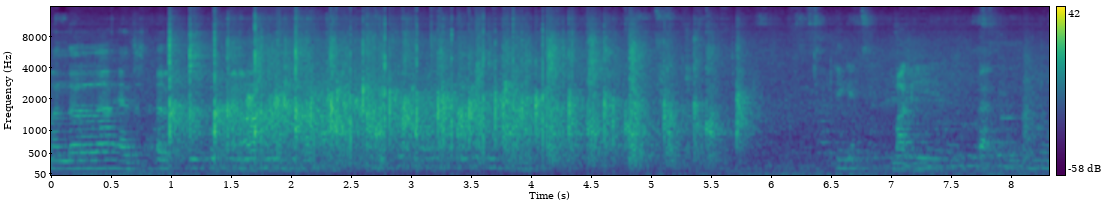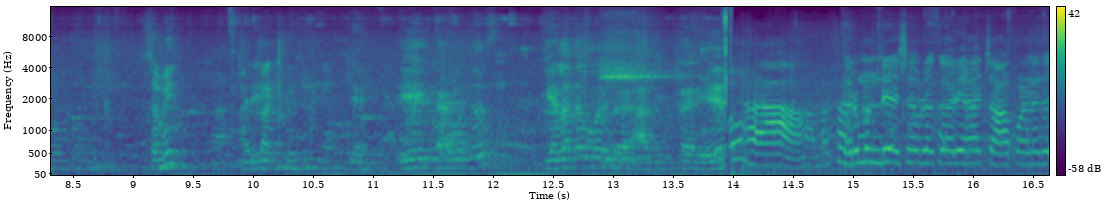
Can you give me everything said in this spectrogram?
मंदाराला याचं खूप खूप ठीक आहे. बाकी समित बाकी भेटून घ्या. हे काय होतं गेला तर म्हणजे अशा प्रकारे हा चहा पाण्याचा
